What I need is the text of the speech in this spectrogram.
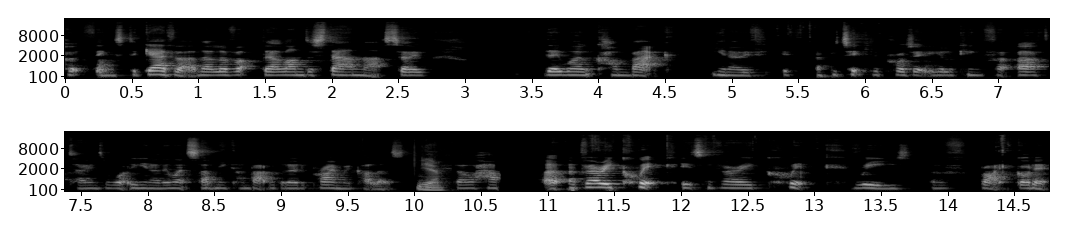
put things together. They'll have, they'll understand that, so they won't come back. You know, if, if a particular project you're looking for earth tones or what, you know, they won't suddenly come back with a load of primary colours. Yeah, they'll have a, a very quick. It's a very quick read of right, got it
